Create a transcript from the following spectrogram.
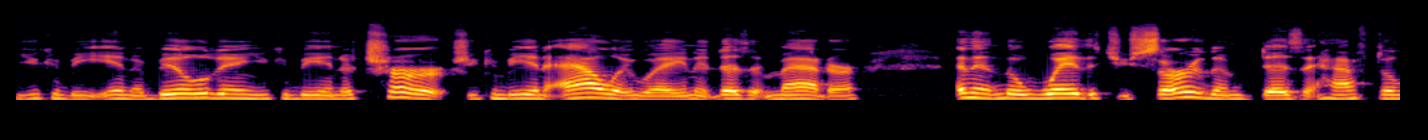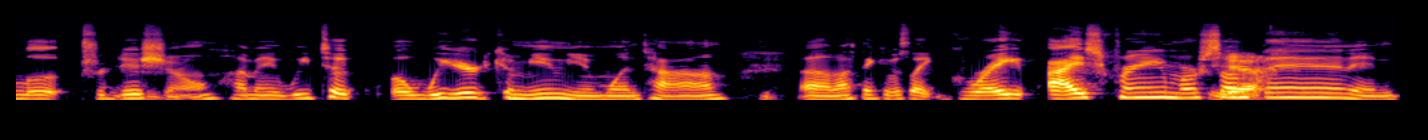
you can be in a building, you can be in a church, you can be in an alleyway, and it doesn't matter. And then the way that you serve them doesn't have to look Mhm. traditional. I mean, we took a weird communion one time. Um, I think it was like grape ice cream or Yeah. something, and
